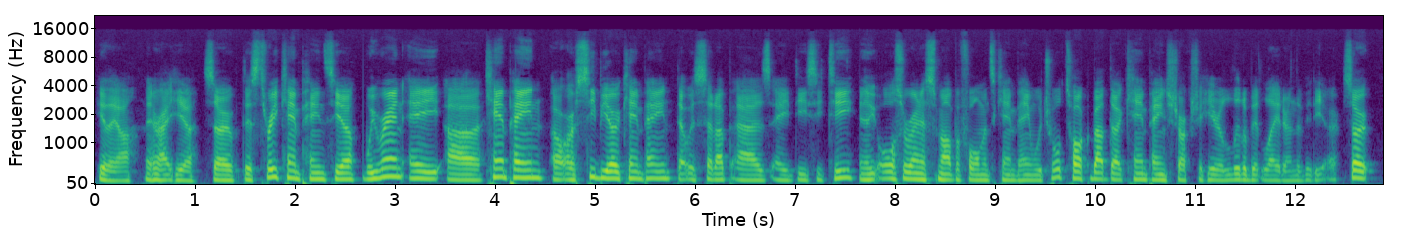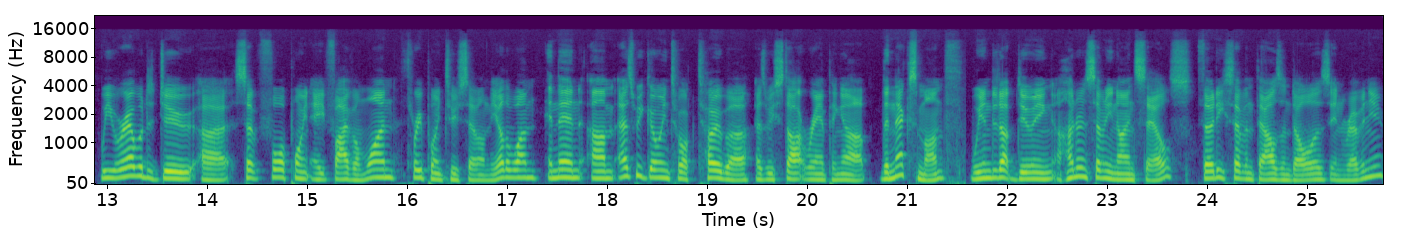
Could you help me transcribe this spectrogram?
Here they are. They're right here. So there's three campaigns here. We ran a uh, campaign or a CBO campaign that was set up as a DCT, and we also ran a smart performance campaign, which we'll talk about that campaign structure here a little bit later in the video. So we were able to do uh, 4.85 on one, 3.27 on the other one one. And then um, as we go into October, as we start ramping up, the next month, we ended up doing 179 sales, $37,000 in revenue,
